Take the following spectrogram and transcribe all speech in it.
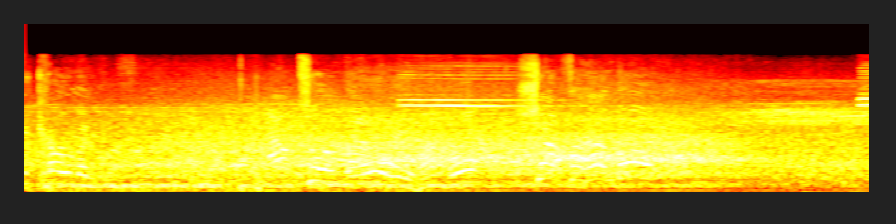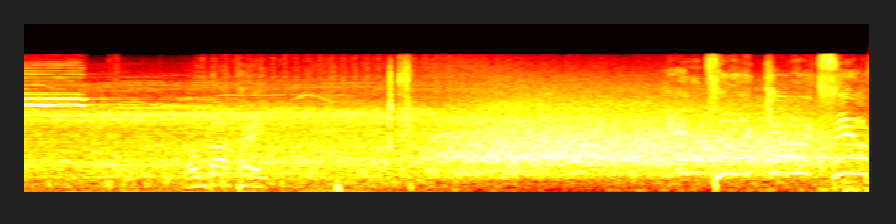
by Coman. Out to Mbappe. Oh, handball. Shout for handball. Mbappe. Into the galaxy of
